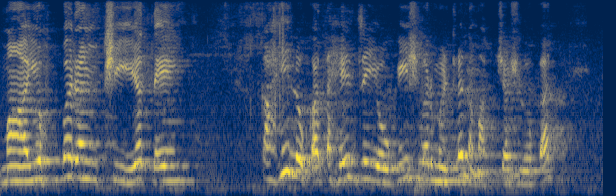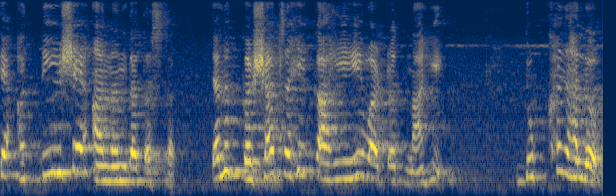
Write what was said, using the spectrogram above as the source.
मायुः परं क्षीयते। काही लोक आता हे जे योगेश्वर म्हटलं ना मागच्या श्लोकात ते अतिशय आनंदात असतात. त्यांना कशाचंही काहीही वाटत नाही. दुःख झालं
